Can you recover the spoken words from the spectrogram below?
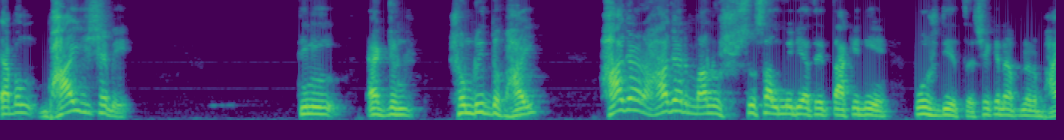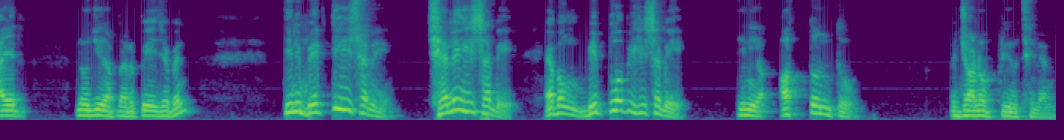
এবং ভাই হিসেবে তিনি একজন সমৃদ্ধ ভাই। হাজার হাজার মানুষ সোশ্যাল মিডিয়াতে তাকে নিয়ে পোস্ট দিয়েছে, সেখানে আপনার ভাইয়ের নজির আপনারা পেয়ে যাবেন। তিনি ব্যক্তি হিসাবে, ছেলে হিসাবে এবং বিপ্লবী হিসাবে তিনি অত্যন্ত জনপ্রিয় ছিলেন।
